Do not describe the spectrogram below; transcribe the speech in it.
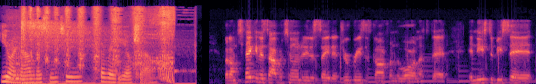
You are now listening to The Radio Show. But I'm taking this opportunity to say that Drew Brees has gone from New Orleans. That it needs to be said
